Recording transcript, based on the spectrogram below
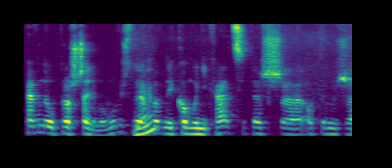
pewne uproszczenie? Bo mówisz tutaj Mhm. o pewnej komunikacji też, e, o tym, że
